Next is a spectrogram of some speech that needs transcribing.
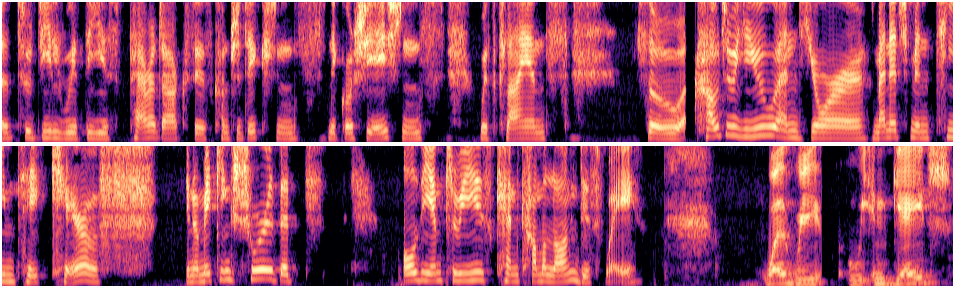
uh, to deal with these paradoxes, contradictions, negotiations with clients. So, how do you and your management team take care of, you know, making sure that all the employees can come along this way? Well, we we engage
